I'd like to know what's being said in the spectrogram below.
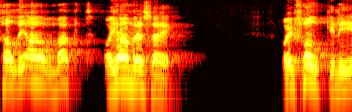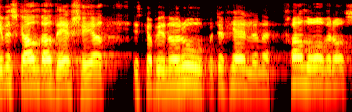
falle i avmakt og jamre seg. Og i folkelivet skal da det skje at de skal begynne å rope til fjellene, fall over oss,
